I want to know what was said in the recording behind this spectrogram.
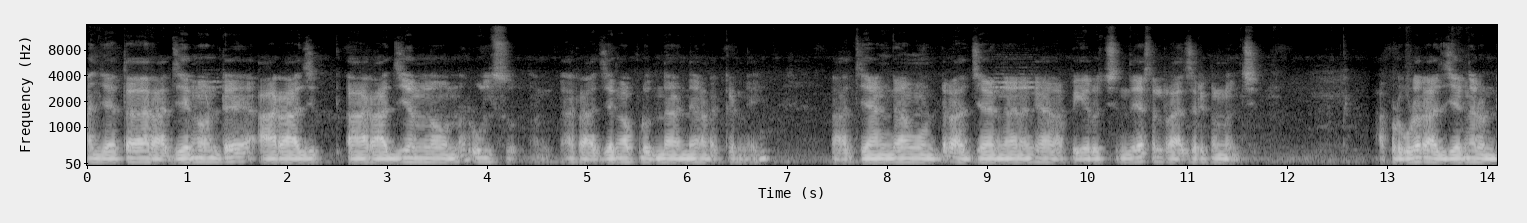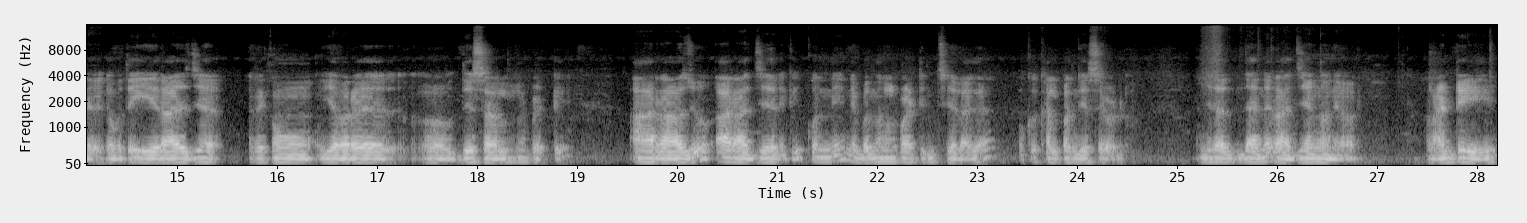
అంచేత రాజ్యాంగం అంటే ఆ రాజ్య ఆ రాజ్యంలో ఉన్న రూల్స్. ఆ రాజ్యాంగం అప్పుడు ఉందా అండి అని అడగండి రాజ్యాంగం ఉంటే రాజ్యాంగానికి ఆ పేరు వచ్చింది అసలు రాజరికం నుంచి. అప్పుడు కూడా రాజ్యాంగాలు ఉండేవి. కాకపోతే ఏ రాజరికం ఎవరి ఉద్దేశాలను బట్టి ఆ రాజు ఆ రాజ్యానికి కొన్ని నిబంధనలు పాటించేలాగా ఒక కల్పన చేసేవాడు. దాన్ని రాజ్యాంగం అనేవారు. అలాంటి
